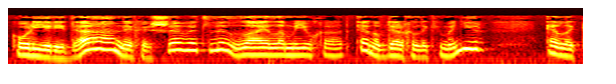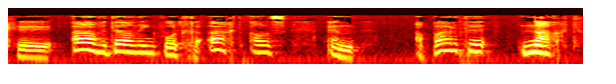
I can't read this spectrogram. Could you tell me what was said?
kol yerida necheshevet le laila. En op dergelijke manier, elke afdaling wordt geacht als een aparte nacht.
